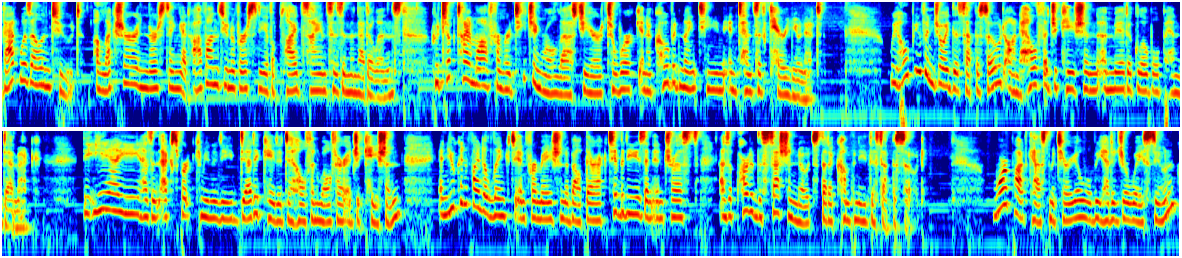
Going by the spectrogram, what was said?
That was Ellen Toot, a lecturer in nursing at Avans University of Applied Sciences in the Netherlands, who took time off from her teaching role last year to work in a COVID 19 intensive care unit. We hope you've enjoyed this episode on health education amid a global pandemic. The EAIE has an expert community dedicated to health and welfare education, and you can find a link to information about their activities and interests as a part of the session notes that accompany this episode. More podcast material will be headed your way soon.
